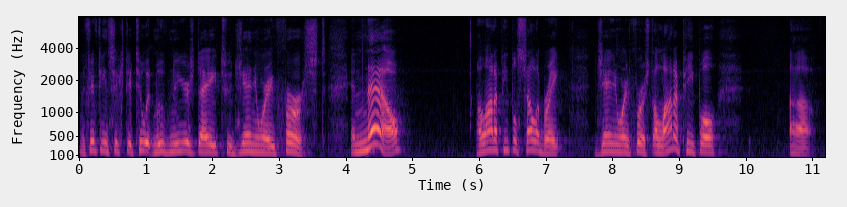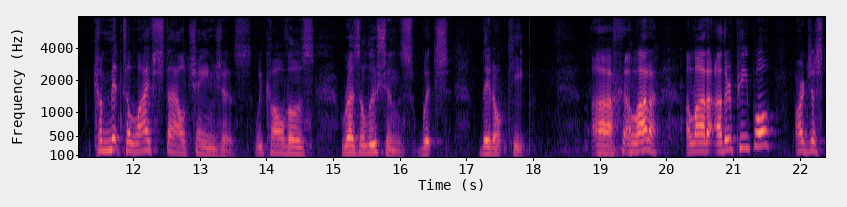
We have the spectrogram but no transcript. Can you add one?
in 1562, it moved New Year's Day to January 1st. And now, a lot of people celebrate January 1st. A lot of people uh, commit to lifestyle changes. We call those resolutions, which they don't keep. Uh, a, lot of, a lot of other people are just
